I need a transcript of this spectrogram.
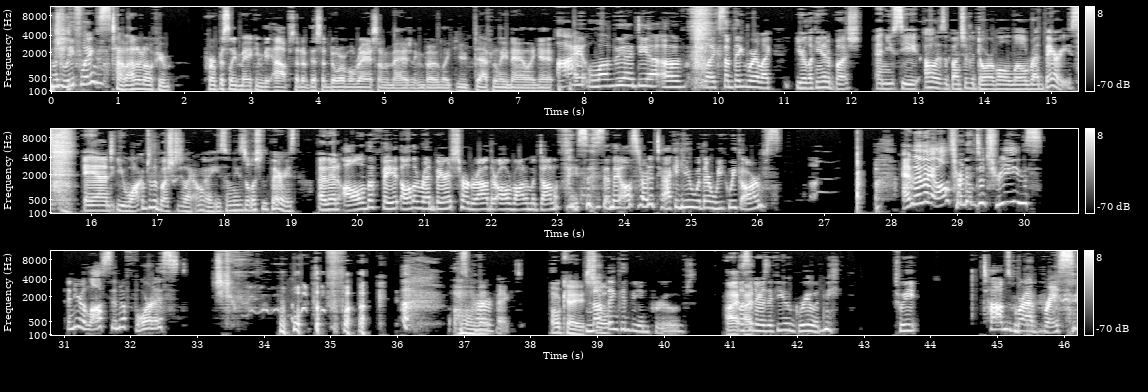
with leaf wings? Tom, I don't know if you're purposely making the opposite of this adorable race I'm imagining, but like you're definitely nailing it. I love the idea of like something where like you're looking at a bush and you see oh there's a bunch of adorable little red berries. And you walk up to the bush because you're like I'm gonna eat some of these delicious berries. And then all the fa- all the red berries turn around they're all Ronald McDonald faces and they all start attacking you with their weak weak arms. And then they all turn into trees and you're lost in a forest what the fuck? it's Oh man. perfect Okay, so nothing could be improved I, I Listeners, if you agree with me, tweet Tom's grab brace.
